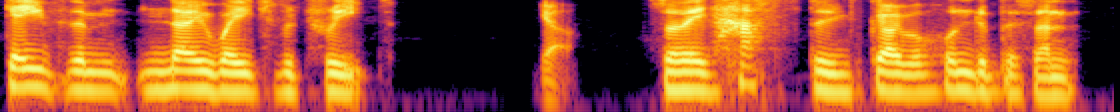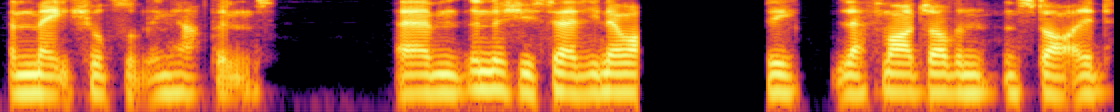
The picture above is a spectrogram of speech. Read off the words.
gave them no way to retreat. Yeah. So they have to go 100% and make sure something happens. Um, and as you said, you know, left my job and, and started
